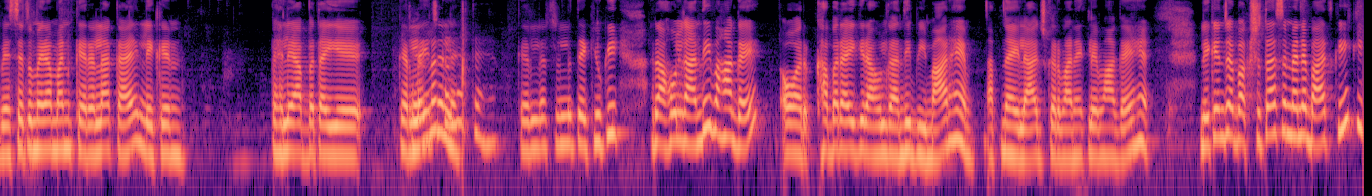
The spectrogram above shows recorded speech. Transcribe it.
वैसे तो मेरा मन केरला का है लेकिन पहले आप बताइए केरला ही चले। हैं। केरला चल लेते हैं। क्योंकि राहुल गांधी वहाँ गए और खबर आई कि राहुल गांधी बीमार हैं अपना इलाज करवाने के लिए वहाँ गए हैं। लेकिन जब अक्षता से मैंने बात की कि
